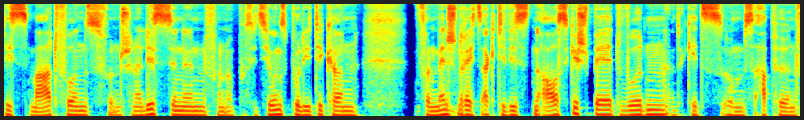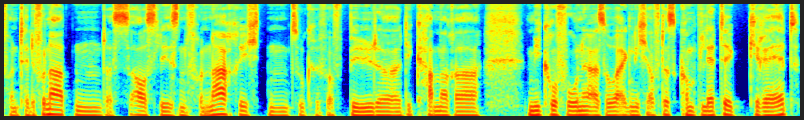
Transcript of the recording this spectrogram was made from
die Smartphones von Journalistinnen, von Oppositionspolitikern von Menschenrechtsaktivisten ausgespäht wurden. Da geht es ums Abhören von Telefonaten, das Auslesen von Nachrichten, Zugriff auf Bilder, die Kamera, Mikrofone, also eigentlich auf das komplette Gerät.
